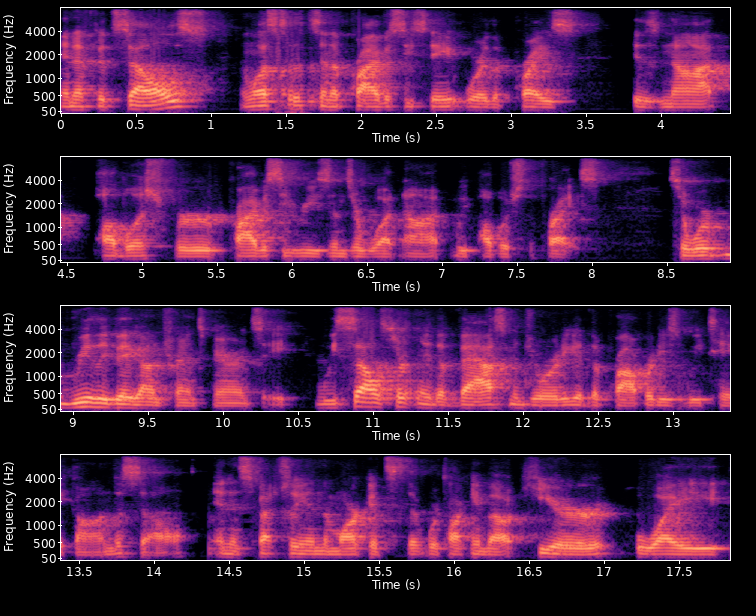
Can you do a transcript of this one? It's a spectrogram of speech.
And if it sells, unless it's in a privacy state where the price is not published for privacy reasons or whatnot, we publish the price. So we're really big on transparency. We sell certainly the vast majority of the properties we take on to sell, and especially in the markets that we're talking about here, Hawaii,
